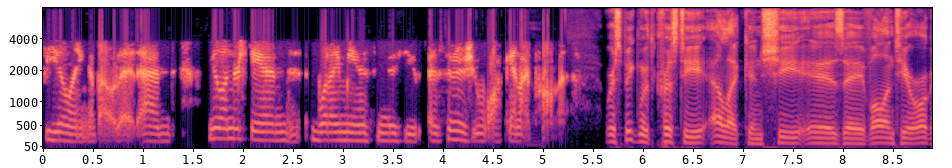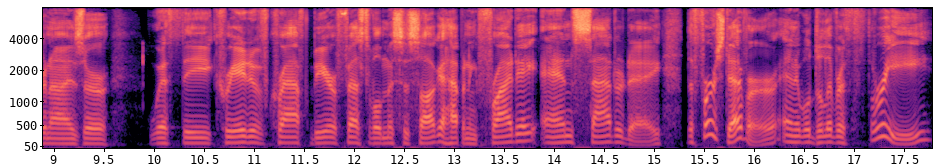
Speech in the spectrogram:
feeling about it. And you'll understand what I mean as soon as you, as soon as you walk in, I promise. We're speaking with Kristy Elik, and she is a volunteer organizer with the Creative Craft Beer Festival Mississauga happening Friday and Saturday, the first ever, and it will deliver three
